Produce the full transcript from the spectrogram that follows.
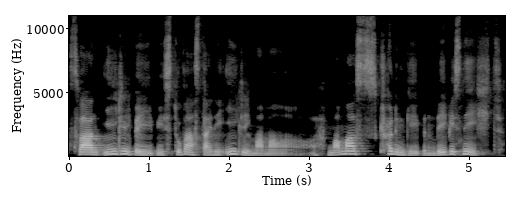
Es waren Igelbabys. Du warst eine Igelmama. Mamas können geben, Babys nicht.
